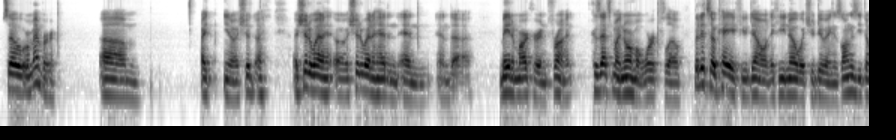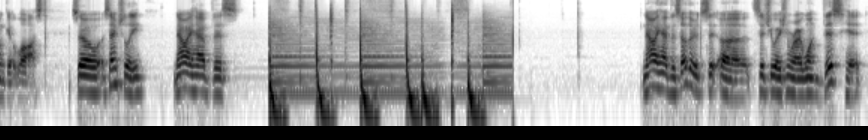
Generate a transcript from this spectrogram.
So remember, um, I you know I should I, I should have went I should have went ahead and and and uh, made a marker in front because that's my normal workflow. But it's okay if you don't if you know what you're doing as long as you don't get lost. So essentially, now I have this. Now I have this other uh, situation where I want this hit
